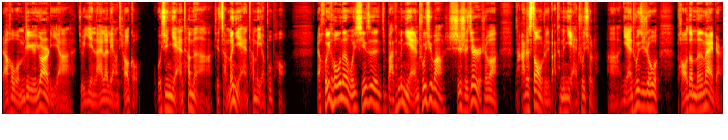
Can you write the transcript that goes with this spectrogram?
然后我们这个院里啊，就引来了两条狗。我去撵他们啊，就怎么撵他们也不跑。然后回头呢，我就寻思就把他们撵出去吧，使使劲儿是吧？拿着扫帚就把他们撵出去了啊！撵出去之后，跑到门外边，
